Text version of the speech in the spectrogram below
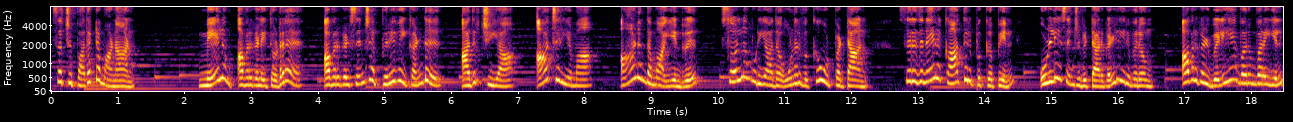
சற்று பதட்டமானான். மேலும் அவர்களை தொடர அவர்கள் சென்ற பிரிவை கண்டு அதிர்ச்சியா ஆச்சரியமா ஆனந்தமா என்று சொல்ல முடியாத உணர்வுக்கு உட்பட்டான். சிறிது நேர காத்திருப்புக்கு பின் உள்ளே சென்று விட்டார்கள் இருவரும். அவர்கள் வெளியே வரும் வரையில்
